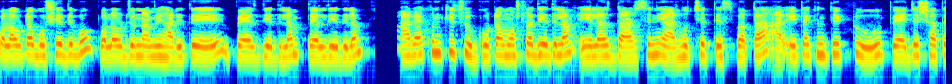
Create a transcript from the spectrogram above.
পোলাওটা বসিয়ে দেবো। পোলাওর জন্য আমি হাঁড়িতে পেঁয়াজ দিয়ে দিলাম, তেল দিয়ে দিলাম। আর এখন কিছু গোটা মশলা দিয়ে দিলাম, এলাচ, দারচিনি আর হচ্ছে তেজপাতা। আর এটা কিন্তু একটু পেঁয়াজের সাথে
